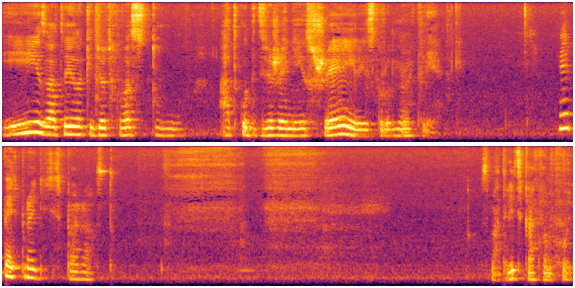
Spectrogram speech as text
и затылок идет к хвосту, откуда движение из шеи или из грудной клетки. И опять пройдитесь, пожалуйста. Смотрите, как вам ходит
